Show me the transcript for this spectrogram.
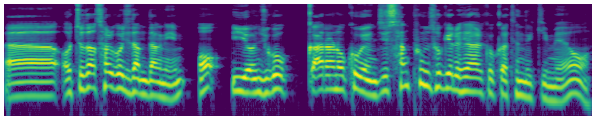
아, 어쩌다 설거지 담당님, 어, 이 연주곡 깔아놓고 왠지 상품 소개를 해야 할 것 같은 느낌이에요.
